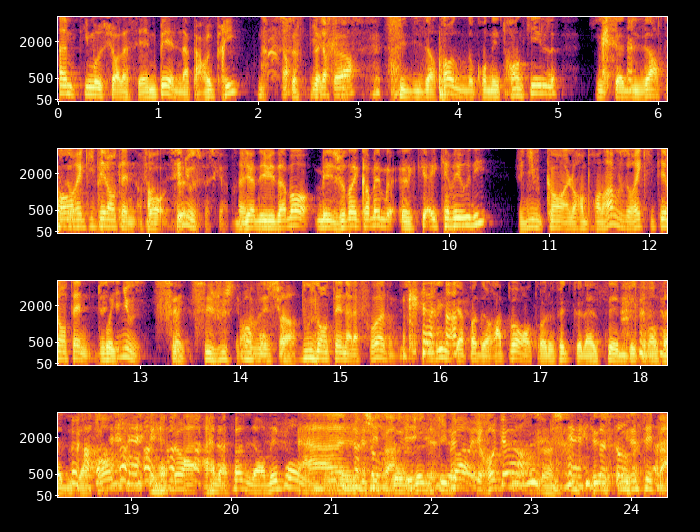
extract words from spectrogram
Un petit mot sur la CMP, elle n'a pas repris. D'accord C'est 10h30, donc on est tranquille jusqu'à 10h30. Vous aurez quitté l'antenne. Enfin, c'est news parce que. Bien évidemment, mais je voudrais quand même. Qu'avez-vous dit? Je dis, quand elle reprendra, vous aurez quitté l'antenne de CNews. C'est justement vous êtes sur 12 antennes à la fois. Donc... J'imagine qu'il n'y a pas de rapport entre le fait que la CMP commence à 10h30 et à, la fin de leur dépôt. Ah, je, ne sais pas. Je, ne suis pas. Il regarde. je ne sais pas.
